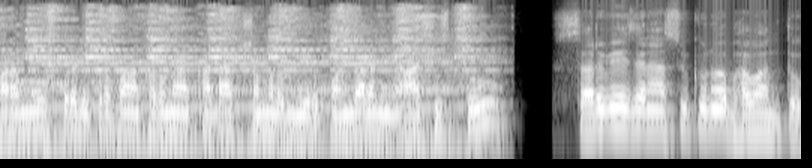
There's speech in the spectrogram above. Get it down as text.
పరమేశ్వరుడి కృపా కరుణా కటాక్షములు మీరు పొందాలని ఆశిస్తూ సర్వేజన సుఖినో భవంతు.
